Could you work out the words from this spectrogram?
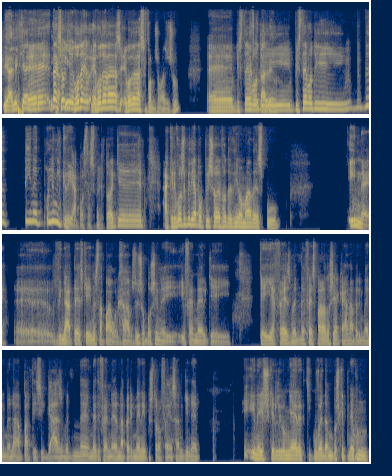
Η αλήθεια είναι... Ε, εντάξει, okay, εγώ, εγώ, εγώ, δεν θα, εγώ δεν θα συμφωνήσω μαζί σου. Ε, πιστεύω, ότι, πιστεύω ότι είναι πολύ μικρή η απόσταση μέχρι τώρα και ακριβώς επειδή από πίσω έρχονται δύο ομάδες που είναι ε, δυνατές και είναι στα powerhouses όπως είναι η, η Φενέρ και η, και η ΕΦΕΣ με την ΕΦΕΣ παραδοσιακά να περιμένουμε να πατήσει γκάζ με, την, με τη Φενέρ να περιμένει επιστροφές αν και είναι, είναι ίσως και λίγο μια αιρετική κουβέντα μήπως και την έχουν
